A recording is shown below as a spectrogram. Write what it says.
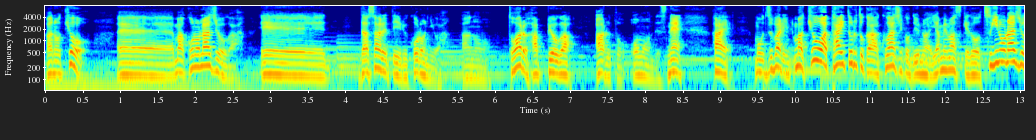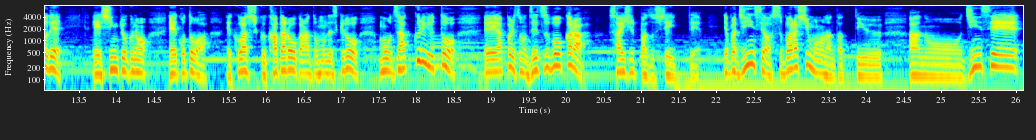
あの今日、えー、まあこのラジオが、えー、出されている頃には、あの、とある発表があると思うんですね。はい。もうズバリ、まあ今日はタイトルとか詳しいこと言うのはやめますけど、次のラジオで、えー、新曲の、えー、ことは、えー、詳しく語ろうかなと思うんですけど、もうざっくり言うと、えー、やっぱりその絶望から再出発していって、やっぱ人生は素晴らしいものなんだっていう、あのー、人生、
